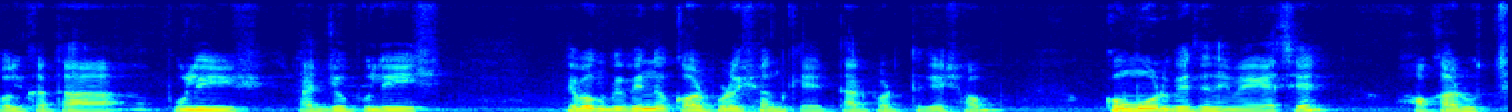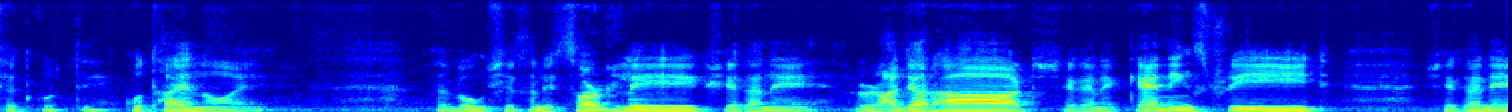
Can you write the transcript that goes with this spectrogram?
কলকাতা পুলিশ, রাজ্য পুলিশ এবং বিভিন্ন কর্পোরেশনকে, তারপর থেকে সব কোমর বেঁধে নেমে গেছে হকার উচ্ছেদ করতে। কোথায় নয়? এবং সেখানে সল্ট লেক সেখানে রাজারহাট সেখানে ক্যানিং স্ট্রিট সেখানে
